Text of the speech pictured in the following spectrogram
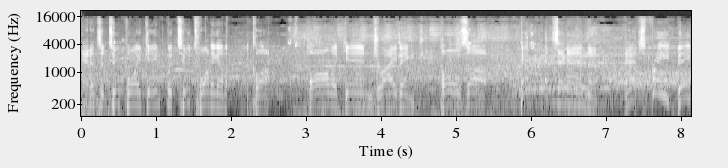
And it's a two-point game with 2.20 on the clock. Paul again driving, pulls up, hits again. That's three big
